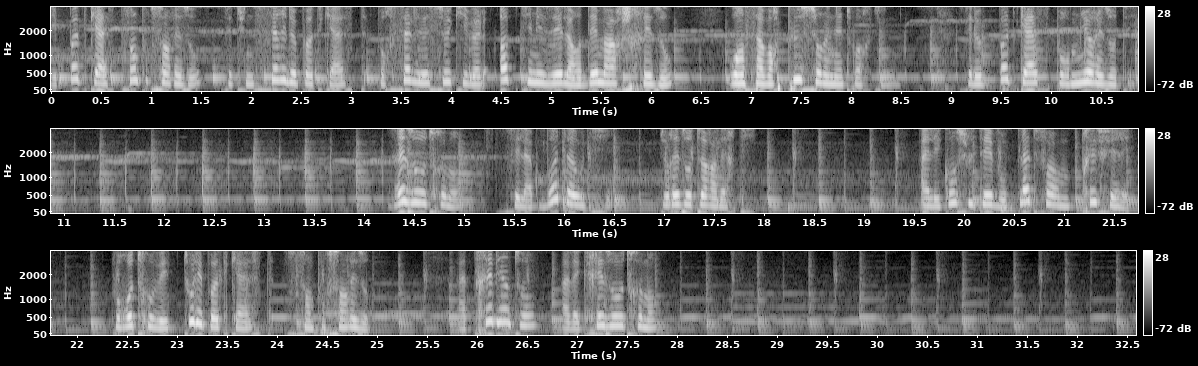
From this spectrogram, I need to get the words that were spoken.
Les podcasts 100% réseau, c'est une série de podcasts pour celles et ceux qui veulent optimiser leur démarche réseau ou en savoir plus sur le networking. C'est le podcast pour mieux réseauter. Réseau autrement, c'est la boîte à outils du réseauteur averti. Allez consulter vos plateformes préférées pour retrouver tous les podcasts 100% réseau. À très bientôt avec Réseau autrement.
